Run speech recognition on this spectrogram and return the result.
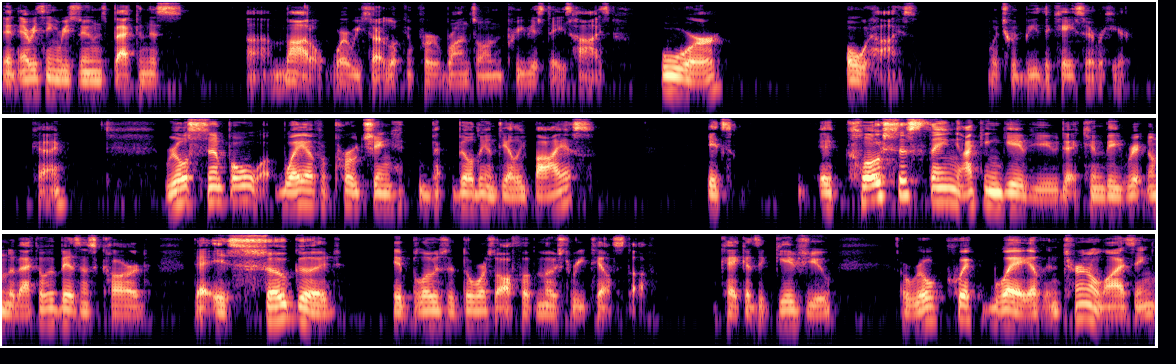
then everything resumes back in this uh, model where we start looking for runs on previous day's highs or old highs, which would be the case over here. Okay. Real simple way of approaching building a daily bias. It's the closest thing I can give you that can be written on the back of a business card that is so good it blows the doors off of most retail stuff. Okay, because it gives you a real quick way of internalizing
